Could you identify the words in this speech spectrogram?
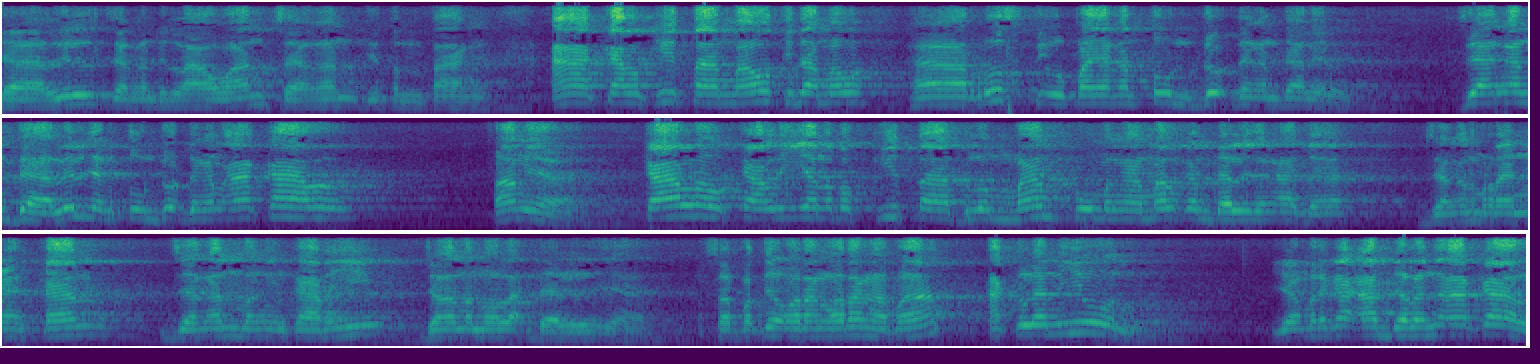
Dalil jangan dilawan, jangan ditentang. Akal kita mau tidak mau harus diupayakan tunduk dengan dalil. Jangan dalil yang tunduk dengan akal. Paham ya? Kalau kalian atau kita belum mampu mengamalkan dalil yang ada, jangan meremehkan, jangan mengingkari, jangan menolak dalilnya. Seperti orang-orang apa? Aklaniun. Yang mereka andalannya akal.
